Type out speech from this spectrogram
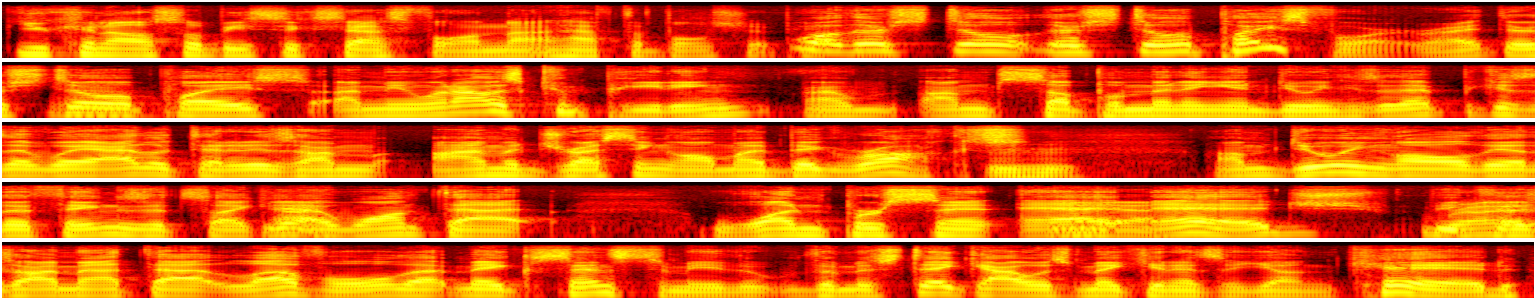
you can also be successful and not have to bullshit. People. Well, there's still there's still a place for it, right? There's still a place. I mean, when I was competing, I'm, I'm supplementing and doing things like that because the way I looked at it is I'm I'm addressing all my big rocks. Mm-hmm. I'm doing all the other things. It's like I want that one percent yeah. edge because Right. I'm at that level. That makes sense to me. The, the mistake I was making as a young kid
